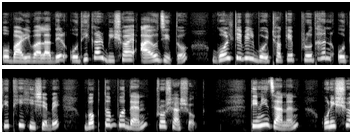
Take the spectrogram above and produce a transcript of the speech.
ও বাড়িওয়ালাদের অধিকার বিষয়ে আয়োজিত গোলটেবিল বৈঠকে প্রধান অতিথি হিসেবে বক্তব্য দেন প্রশাসক। তিনি জানান, উনিশশো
